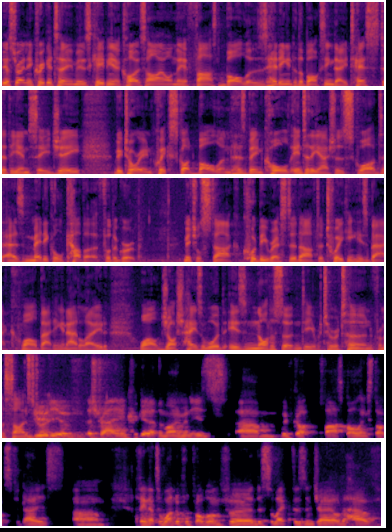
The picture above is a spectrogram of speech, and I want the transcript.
The Australian cricket team is keeping a close eye on their fast bowlers heading into the Boxing Day test at the MCG. Victorian quick Scott Boland has been called into the Ashes squad as medical cover for the group. Mitchell Starc could be rested after tweaking his back while batting in Adelaide, while Josh Hazlewood is not a certainty to return from a side strain. The beauty of Australian cricket at the moment is um, we've got fast bowling stocks for days. Um, I think that's a wonderful problem for the selectors and JL to have.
